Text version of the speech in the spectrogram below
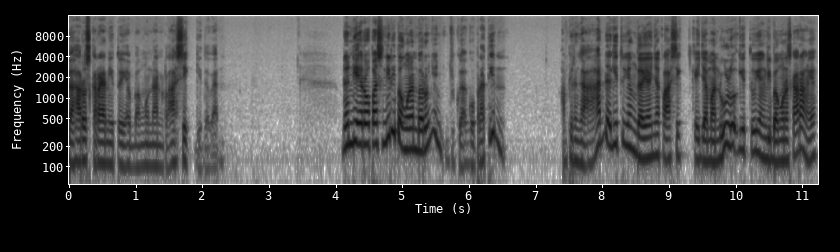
Gak harus keren itu ya bangunan klasik gitu kan. Dan di Eropa sendiri bangunan barunya juga gue perhatiin hampir nggak ada gitu yang gayanya klasik kayak zaman dulu gitu yang dibangun sekarang ya.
